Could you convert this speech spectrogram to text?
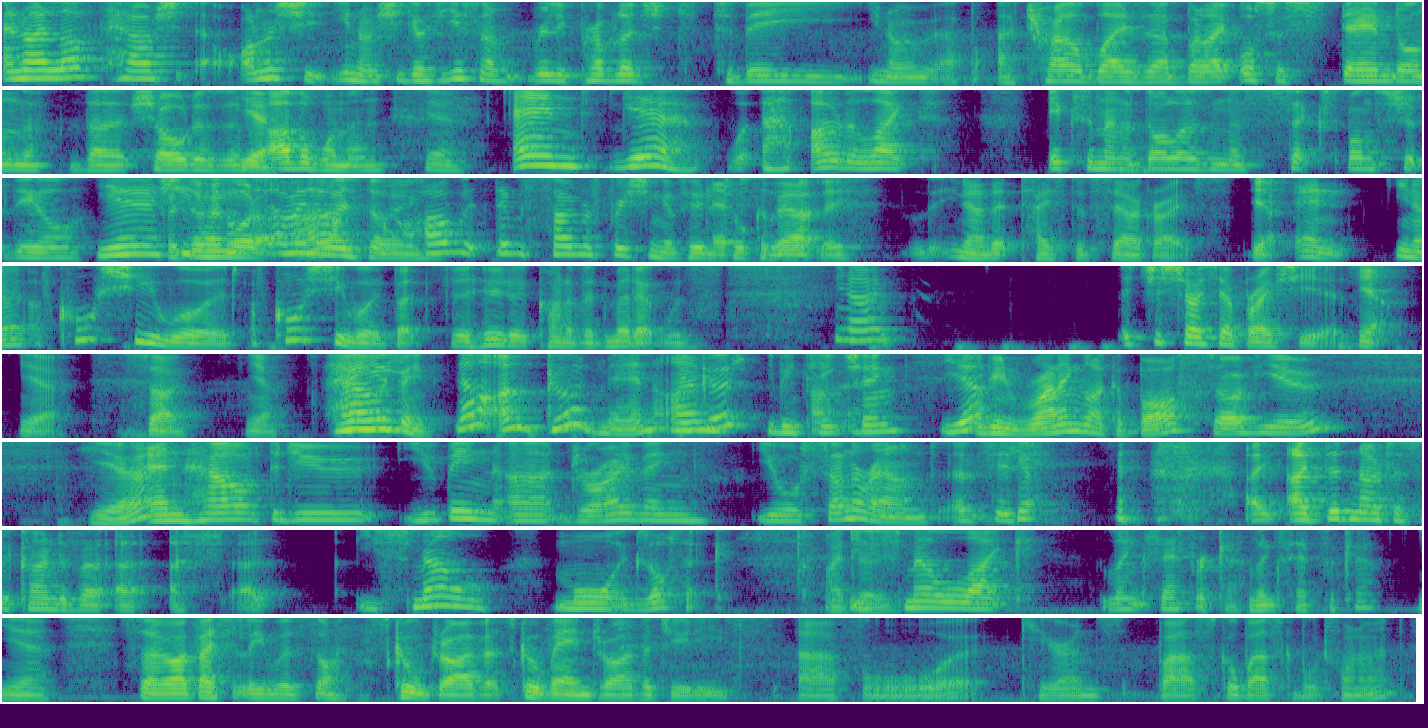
And I loved how she, honestly, you know, she goes, "Yes, I'm really privileged to be, you know, a, a trailblazer, but I also stand on the, the shoulders of Yeah. other women." yeah, And yeah, I would have liked X amount of dollars and a sick sponsorship deal. yeah. for she doing talks, what I, mean, I was doing. I would- that was so refreshing of her to Absolutely. talk about, you know, that taste of sour grapes. Yeah. and you know, of course she would. Of course she would. But for her to kind of admit it was, you know, it just shows how brave she is. Yeah. yeah. So yeah, how, are you been? No, I'm good, man. I'm Good. You've been teaching. yeah. You've been running like a boss. So have you. yeah. And how did you? You've been uh, driving your son around. It says. I, I did notice a kind of a a You smell more exotic. I do. You smell like Lynx Africa. Lynx Africa. Yeah. So I basically was on school driver, school van driver duties uh, for Kieran's bas- school basketball tournament.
